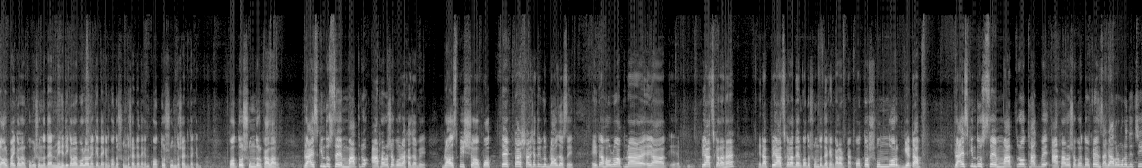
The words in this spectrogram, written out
জলপাই কালার খুবই সুন্দর। দেখেন মেহেদি কালার বলে অনেকে, দেখেন কত সুন্দর শাড়িটা, দেখেন কত সুন্দর শাড়ি দেখেন কত সুন্দর কালার প্রাইস কিন্তু সেম মাত্র আঠারোশো করে রাখা যাবে। ব্লাউজ পিস সহ প্রত্যেকটা শাড়ির সাথে কিন্তু ব্লাউজ আছে। এটা হলো আপনার পেঁয়াজ কালার হ্যাঁ? এটা পেঁয়াজ কালার দেন, কত সুন্দর দেখেন কালারটা। কত সুন্দর গেট আপ প্রাইস কিন্তু সেম মাত্র থাকবে আঠারোশো করে। তো ফ্রেন্ডস আমি আবার বলে দিচ্ছি,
